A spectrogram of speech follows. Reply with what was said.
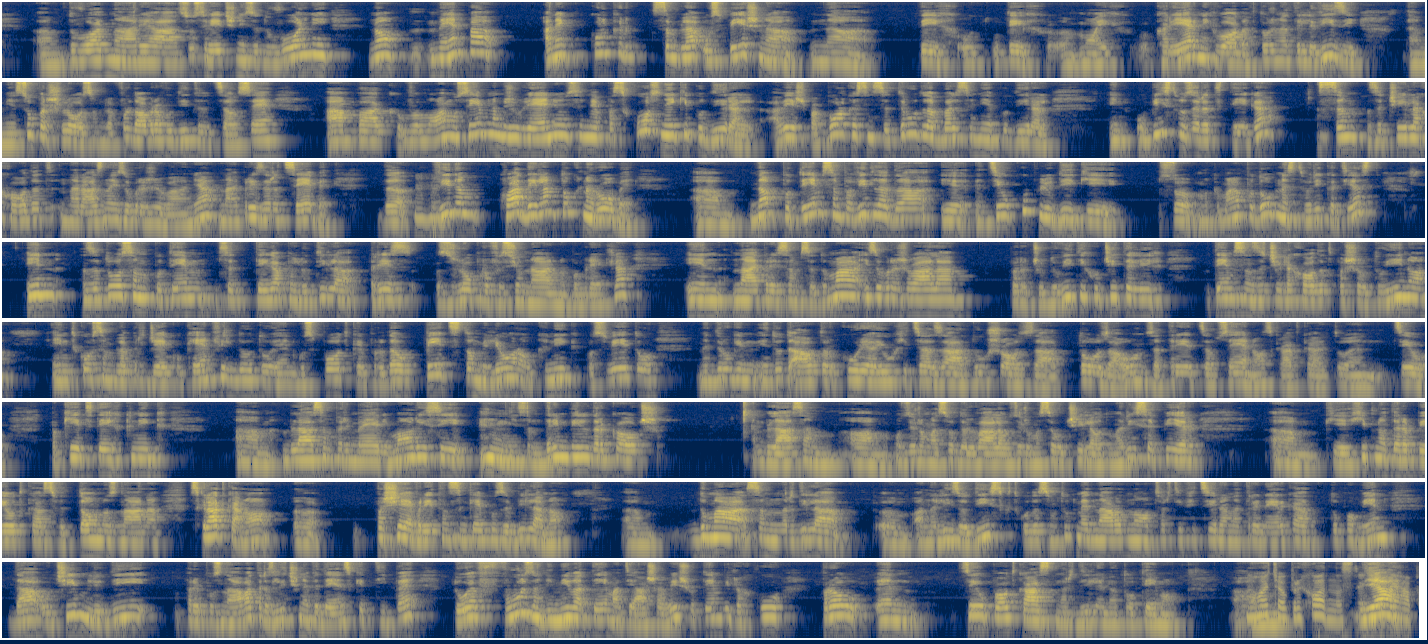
dovolj denarja, so srečni, zadovoljni. No, meni pa, a ne koliko sem bila uspešna na teh, v, v teh mojih kariernih vodah, torej na televiziji, mi je super šlo, sem bila ful dobra voditeljica, vse. Ampak v mojem osebnem življenju se mi je pa skozi neki podiral, a veš, pa bolj, ker sem se trudila, bolj se mi je podiral. In v bistvu zaradi tega sem začela hoditi na razne izobraževanja, najprej zaradi sebe, da uh -huh. vidim, kva delam tok na robe. Um, no, potem sem pa videla, da je en cel kup ljudi, ki, so, ki imajo podobne stvari kot jaz, in zato sem potem se tega pa lotila res zelo profesionalno, bom rekla. In najprej sem se doma izobraževala, pri čudovitih učiteljih, potem sem začela hoditi pa še v tujino. In tako sem bila pri Jacku Canfieldu, to je en gospod, ki je prodal 500 milijonov knjig po svetu, med drugim je tudi avtor Kurja Juhica za dušo, za to, za on, za tret, za vse. No, skratka, to je en cel paket teh knjig. Um, bila sem pri Mary Morrisi in sem Dream Builder coach. Bila sem, um, oziroma sodelovala, oziroma se učila od Marise Pier, um, ki je hipnoterapeutka, svetovno znana. Skratka, no, uh, pa še, verjetno sem kaj pozabila. No. Um, doma sem naredila um, analizo disk, tako da sem tudi mednarodno certificirana trenerka. To pomeni, da učim ljudi prepoznavati različne vedenske tipe. To je ful zanimiva tema, Tjaša. Veš, o tem bi lahko prav en cel podcast naredili na to temo. Um, Mogoče v prihodnosti. Ja,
